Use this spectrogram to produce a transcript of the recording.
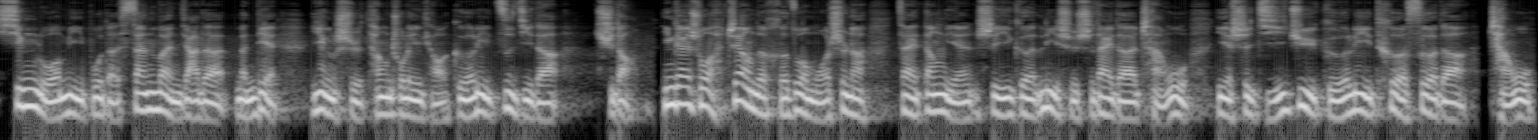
星罗密布的三万家的门店，硬是趟出了一条格力自己的渠道。应该说啊，这样的合作模式呢，在当年是一个历史时代的产物，也是极具格力特色的产物。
